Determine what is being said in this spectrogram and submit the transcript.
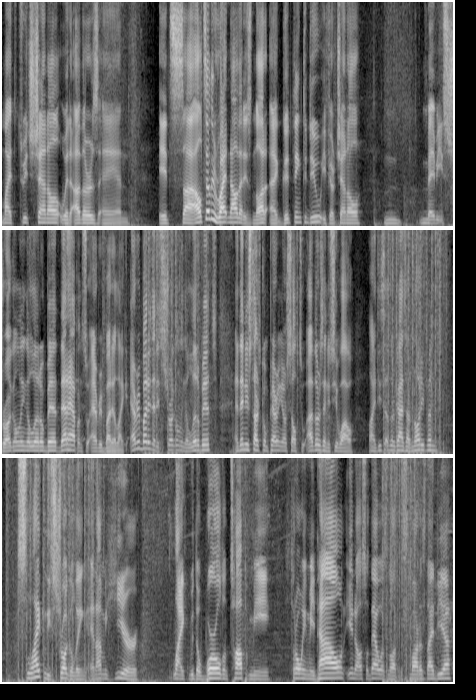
my Twitch channel with others, and it's, uh, I'll tell you right now that it's not a good thing to do if your channel maybe struggling a little bit. That happens to everybody, like everybody that is struggling a little bit, and then you start comparing yourself to others and you see, wow, like these other guys are not even slightly struggling and I'm here like with the world on top of me throwing me down, you know, so that was not the smartest idea.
